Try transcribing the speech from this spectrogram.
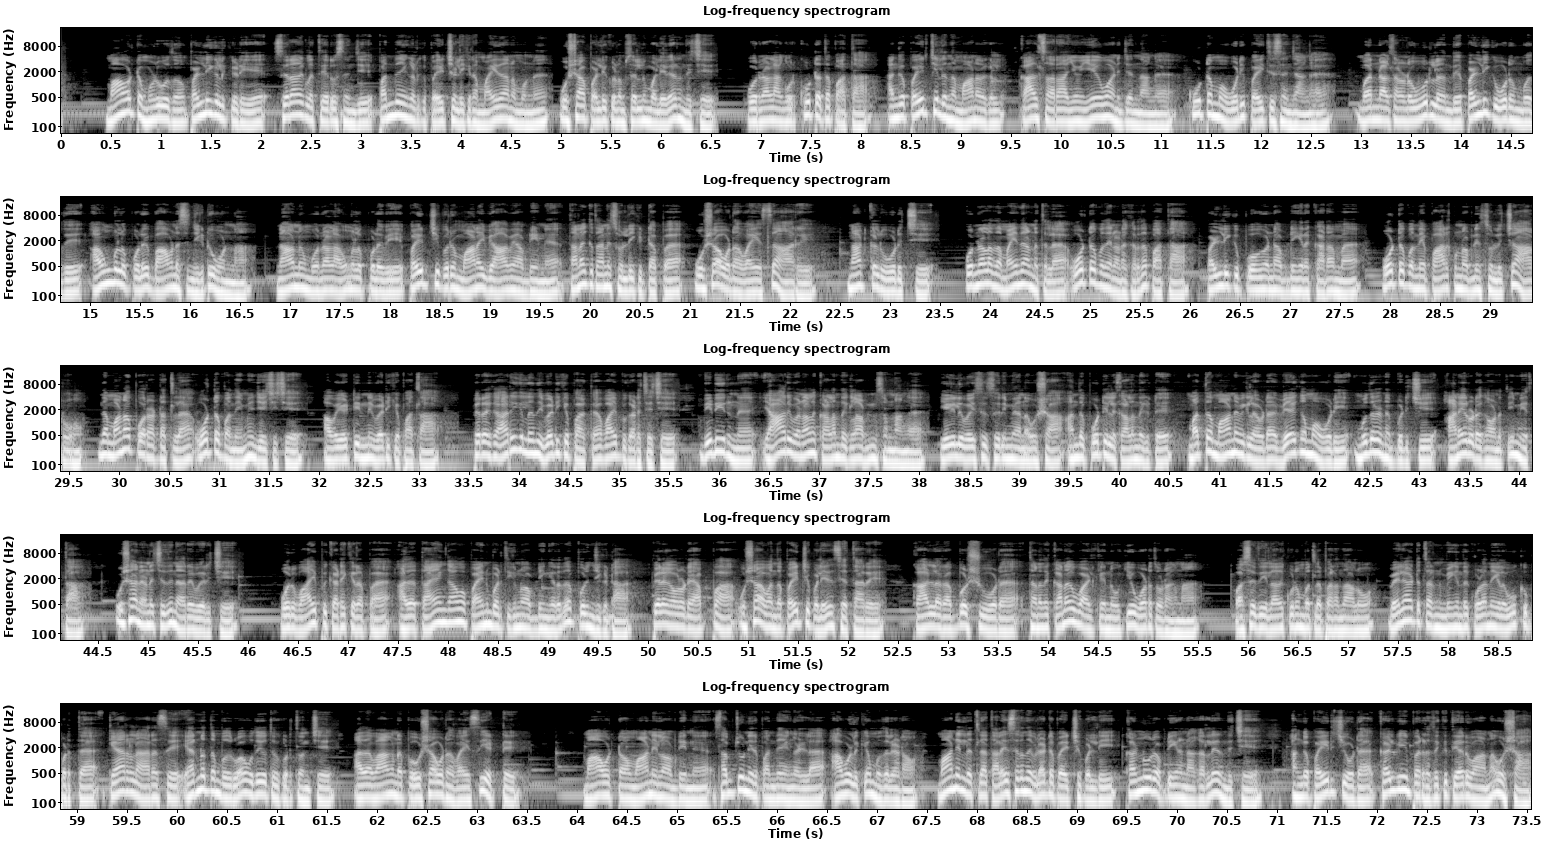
மாவட்டம் முழுவதும் பள்ளிகளுக்கு இடையே சிறார்களை தேர்வு செஞ்சு பந்தயங்களுக்கு பயிற்சி அளிக்கிற மைதானம் ஒன்று உஷா பள்ளிக்கூடம் செல்லும் வழியில இருந்துச்சு. ஒரு நாள் அங்க ஒரு கூட்டத்தை பார்த்தா அங்க பயிற்சியில் இருந்த மாணவர்கள் கால் சாராயும் ஏவோ அணிஞ்சிருந்தாங்க. கூட்டமா ஓடி பயிற்சி செஞ்சாங்க. மறுநாள் தன்னோட ஊர்ல இருந்து பள்ளிக்கு ஓடும்போது அவங்கள போல பாவனை செஞ்சுக்கிட்டு ஓடினா. நானும் ஒரு நாள் அவங்கள போலவே பயிற்சி பெறும் மாணவி ஆவேன் அப்படின்னு தனக்கு தானே சொல்லிக்கிட்டப்ப உஷாவோட வயசு ஆறு. நாட்கள் ஓடிச்சு. ஒரு நாள் அந்த மைதானத்தில் ஓட்டப்பந்தயம் நடக்கிறத பார்த்தா பள்ளிக்கு போகணும் அப்படிங்கிற கடமை ஓட்டப்பந்தயம் பார்க்கணும் அப்படின்னு சொல்லிச்சு ஆர்வம். இந்த மன போராட்டத்தில் ஓட்டப்பந்தயமே ஜெயிச்சிச்சு. அவள் எட்டி நின்று வேடிக்கை பார்த்தா பிறகு அருகிலேருந்து வேடிக்கை பார்க்க வாய்ப்பு கிடைச்சிச்சு. திடீர்னு யார் வேணாலும் கலந்துக்கலாம் அப்படின்னு சொன்னாங்க. ஏழு வயசு சிறுமியான உஷா அந்த போட்டியில் கலந்துக்கிட்டு மற்ற மாணவிகளை விட வேகமாக ஓடி முதலிடம் பிடிச்சு அனைவரோட கவனத்தையும் ஈர்த்தா. உஷா நினைச்சது நிறைவேறிச்சு. ஒரு வாய்ப்பு கிடைக்கிறப்ப அதை தயங்காமல் பயன்படுத்திக்கணும் அப்படிங்கிறத புரிஞ்சுக்கிட்டா. பிறகு அவருடைய அப்பா உஷா வந்த பயிற்சி பள்ளியில் சேர்த்தாரு. காலில் ரப்பர் ஷூவோட தனது கனவு வாழ்க்கையை நோக்கி ஓட தொடங்கினா வசதி இல்லாத குடும்பத்தில் பிறந்தாலும் விளையாட்டு திறன் மிகுந்த குழந்தைகளை ஊக்கப்படுத்த கேரள அரசு இரநூத்தம்பது ரூபா உதவித்தொகை கொடுத்துருந்துச்சு அதை வாங்கினப்ப உஷாவோட வயசு எட்டு. மாவட்டம் மாநிலம் அப்படின்னு சப் ஜூனியர் பந்தயங்களில் அவளுக்கே முதலிடம் மாநிலத்தில் தலை சிறந்த விளையாட்டு பயிற்சி பள்ளி கண்ணூர் அப்படிங்கிற நகரில் இருந்துச்சு. அங்கே பயிற்சியோட கல்வியும் பெறதுக்கு தேர்வான உஷா.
